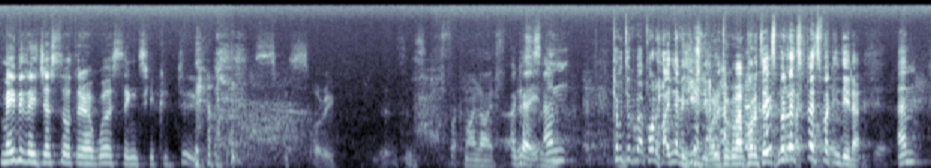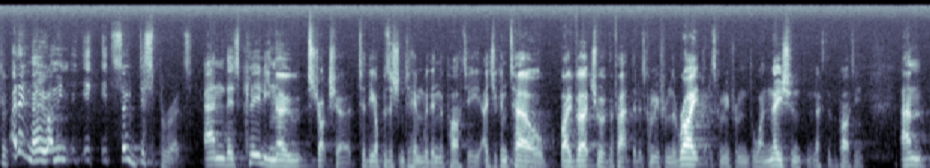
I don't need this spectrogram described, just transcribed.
Maybe they just thought there are worse things he could do. so sorry. Fuck my life. Okay. Um, can we talk about politics? I never usually want to talk about politics, but let's let's fucking do that. Um, I don't know. I mean, it, it's so disparate, and there's clearly no structure to the opposition to him within the party, as you can tell by virtue of the fact that it's coming from the right, that it's coming from the One Nation, from the left of the party. Um,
